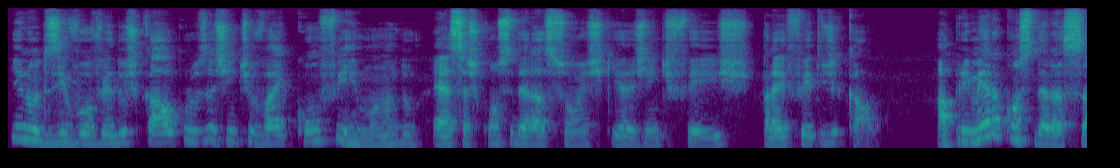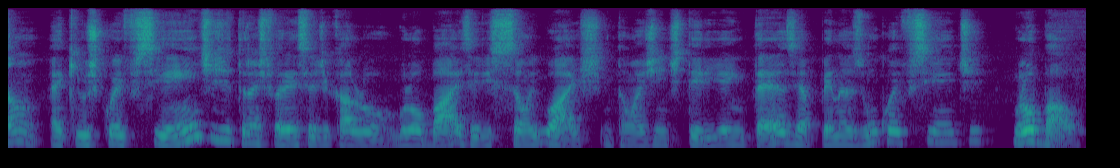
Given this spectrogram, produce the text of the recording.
e no desenvolver dos cálculos, a gente vai confirmando essas considerações que a gente fez para efeito de cálculo. A primeira consideração é que os coeficientes de transferência de calor globais eles são iguais. Então, a gente teria, em tese, apenas um coeficiente global.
